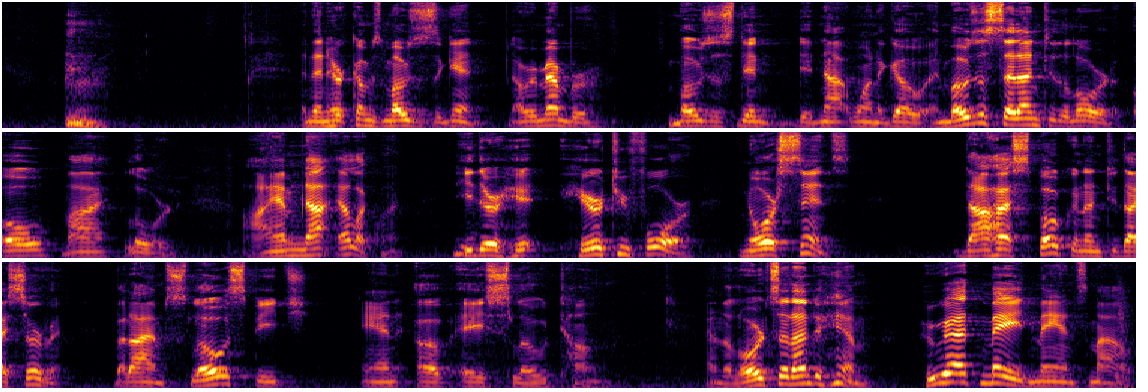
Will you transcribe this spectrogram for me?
and then here comes Moses again. Now remember, Moses didn't, did not want to go. And Moses said unto the Lord, O my Lord, I am not eloquent, neither heretofore nor since thou hast spoken unto thy servant, but I am slow of speech and of a slow tongue. And the Lord said unto him, Who hath made man's mouth?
